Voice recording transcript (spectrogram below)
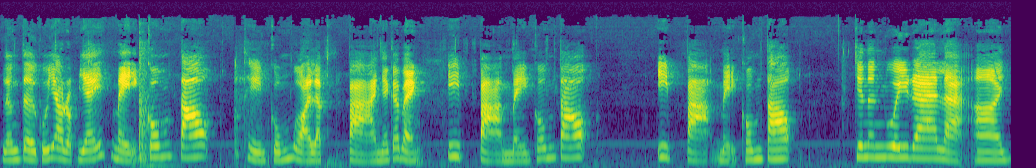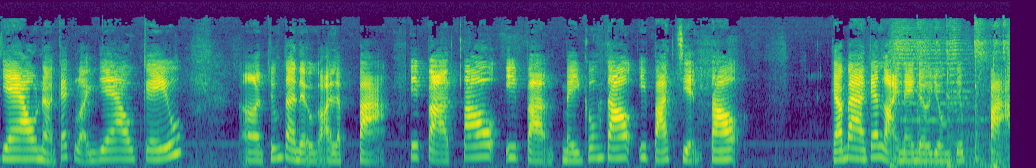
Lượng từ của dao rọc giấy mày con tao thì cũng gọi là bà nha các bạn. Y bà mày con tao. y bà mày con tao. cho nên quy ra là ờ, uh, dao nè các loại dao kéo uh, chúng ta đều gọi là bà. y bà tao y bà mày công táo y bà剪tao cả ba cái loại này đều dùng chữ bà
